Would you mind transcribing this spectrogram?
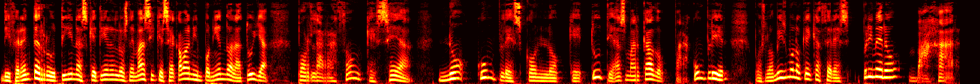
diferentes rutinas que tienen los demás y que se acaban imponiendo a la tuya, por la razón que sea, no cumples con lo que tú te has marcado para cumplir, pues lo mismo lo que hay que hacer es, primero, bajar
